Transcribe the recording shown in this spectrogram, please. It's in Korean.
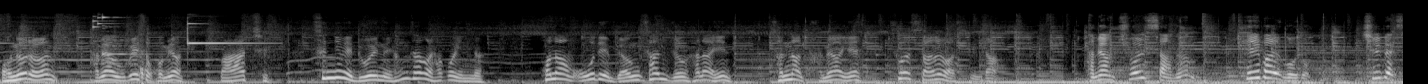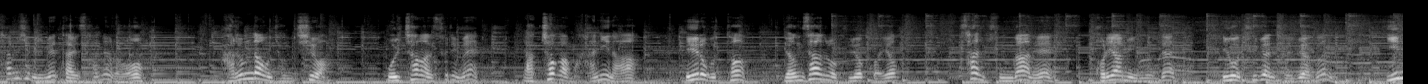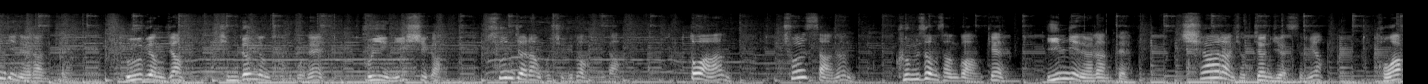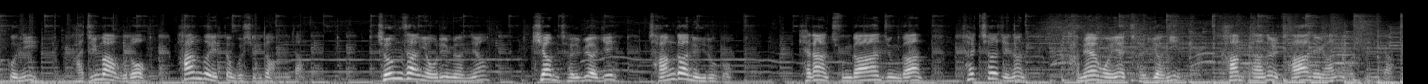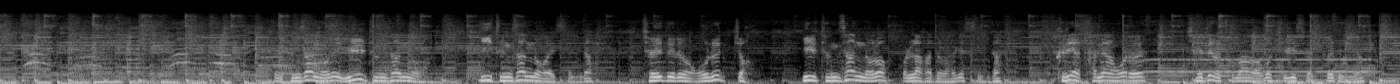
오늘은 담양 우배에서 보면 마치 스님이 누워있는 형상을 하고 있는 호남 5대 명산 중 하나인 전남 담양의 추월산을 왔습니다. 담양 추월산은 해발 고도 731m의 산으로 아름다운 경치와 울창한 수림에 약초가 많이 나 예로부터 명산으로 불렸고요. 산 중간에 거리암이 있는데 이곳 주변 절벽은 임진왜란 때 의병장 김덕영 장군의 부인 이씨가 순절한 곳이기도 합니다. 또한 추월산은 금성산과 함께 임진왜란 때 치열한 격전지였으며 동학군이 마지막으로 항거했던 곳이기도 합니다. 정상에 오르면요 기암 절벽이 장관을 이루고 계단 중간중간 펼쳐지는 담양호의 절경이 감탄을 자아내게 하는 곳입니다. 네, 등산로는 1등산로, 2등산로가 있습니다. 저희들은 오른쪽 1등산로로 올라가도록 하겠습니다. 그래야 담양호를 제대로 도망하고 즐길 수 있거든요.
